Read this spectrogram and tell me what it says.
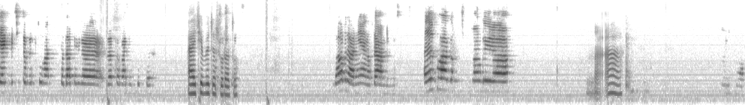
jakby ci to wytłumaczyć podatek za ratowanie dupy. A ja ciebie też uratuję. Dobra, nie no, dam mi. Ale błagam, mogę ja... No, a. No.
